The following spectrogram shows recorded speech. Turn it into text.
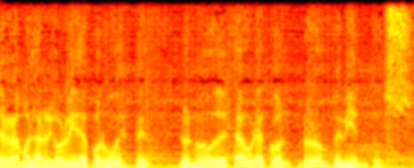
Cerramos la recorrida por Huésped, lo nuevo de Taura con Rompevientos.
